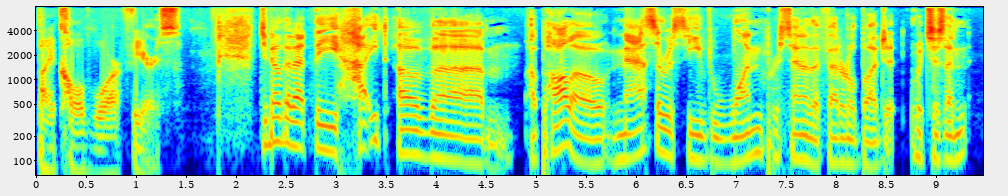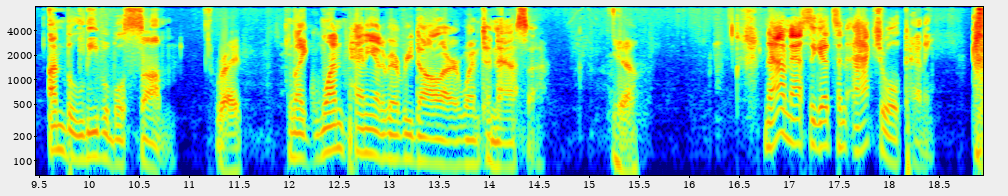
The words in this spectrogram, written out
by Cold War fears. Do you know that at the height of um, Apollo, NASA received one percent of the federal budget, which is an unbelievable sum. Right. Like one penny out of every dollar went to NASA. Yeah. Now NASA gets an actual penny.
